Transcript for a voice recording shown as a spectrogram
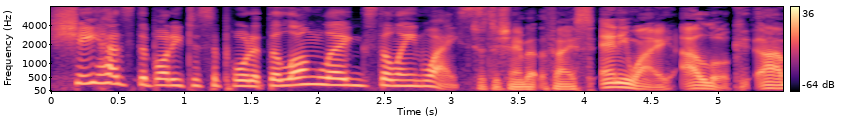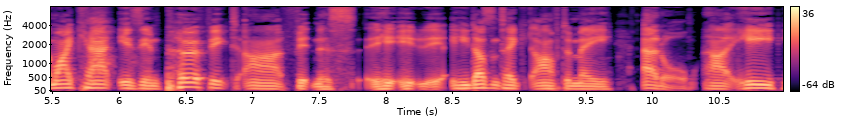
she has the body to support it. The long legs, the lean waist. Just a shame about the face. Anyway, uh, look, uh, my cat is in perfect uh, fitness. He, he, he doesn't take after me at all. Uh, he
